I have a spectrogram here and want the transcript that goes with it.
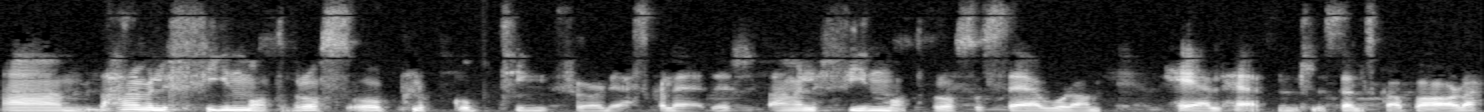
Um, det er en veldig fin måte for oss å plukke opp ting før de eskalerer. Det er en veldig fin måte for oss å se hvordan helheten til selskapet har det.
